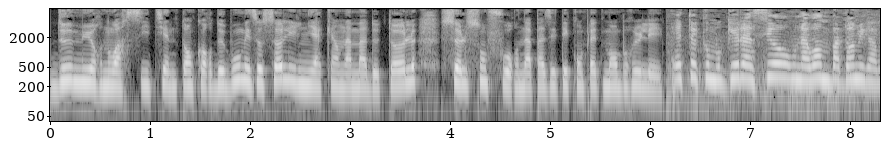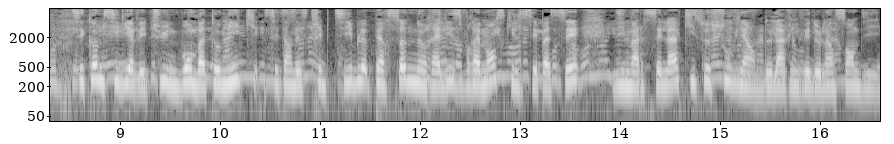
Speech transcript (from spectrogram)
Deux murs noircis tiennent encore debout, mais au sol il n'y a qu'un amas de tôle. Seul son four n'a pas été complètement brûlé. C'est comme s'il y avait eu une bombe atomique. C'est indescriptible. Personne ne réalise vraiment ce qu'il s'est passé, dit Marcela qui se souvient de l'arrivée de l'incendie.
